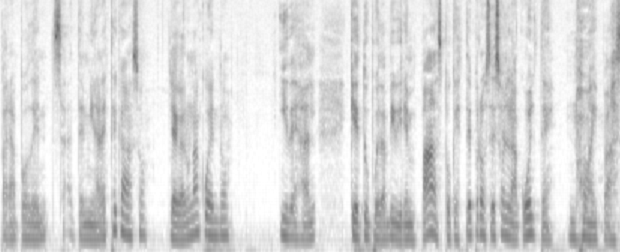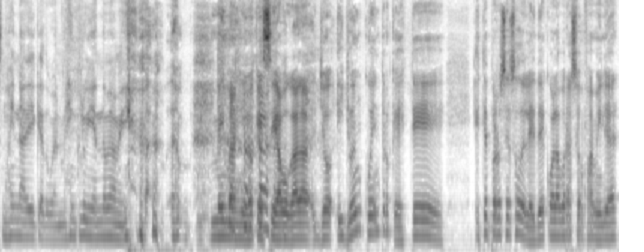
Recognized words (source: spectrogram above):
para poder terminar este caso, llegar a un acuerdo y dejar que tú puedas vivir en paz, porque este proceso en la corte no hay paz, no hay nadie que duerme, incluyéndome a mí. Me imagino que sí, abogada. Yo, y yo encuentro que este, este proceso de ley de colaboración familiar,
